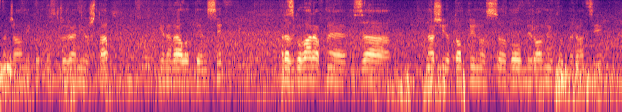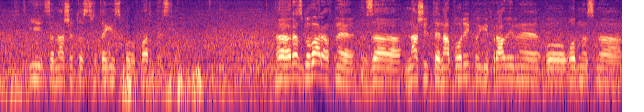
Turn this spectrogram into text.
началникот на Сдружениот штаб, генералот Демси, Разговаравме за нашиот допринос во мировните операции и за нашето стратегиско партнерство. Разговаравме за нашите напори кои ги правиме во однос на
